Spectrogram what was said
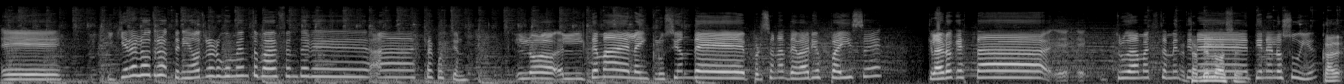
Eh, ¿Y qué era el otro? Tenía otro argumento para defender eh, a esta cuestión. Lo- el tema de la inclusión de personas de varios países, claro que está... eh, eh, True Damage también tiene, También lo hace. tiene lo suyo. Cade-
